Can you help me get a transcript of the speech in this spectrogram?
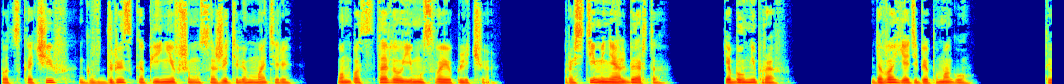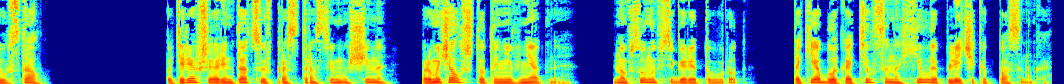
Подскочив к вдрызг опьяневшему сожителю матери, он подставил ему свое плечо. «Прости меня, Альберто. Я был неправ. Давай я тебе помогу. Ты устал». Потерявший ориентацию в пространстве мужчина промычал что-то невнятное, но, всунув сигарету в рот, таки облокотился на хилое плечико пасынка.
